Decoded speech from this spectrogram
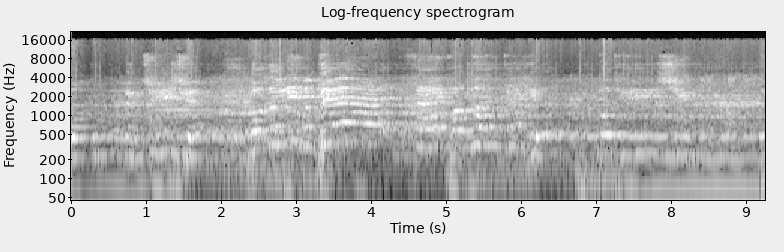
我不能拒绝，我和你吻别，在狂乱的夜，我提醒，等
